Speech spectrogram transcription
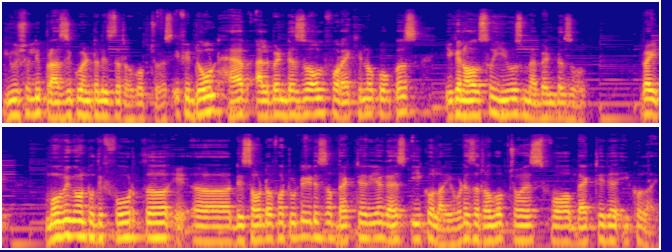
usually praziquantel is the drug of choice. If you don't have albendazole for echinococcus you can also use mebendazole. Right moving on to the fourth uh, uh, disorder for today it is a bacteria guys e. coli. What is the drug of choice for bacteria e. coli?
